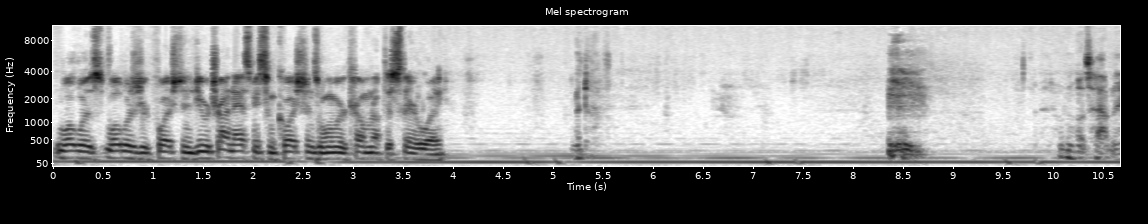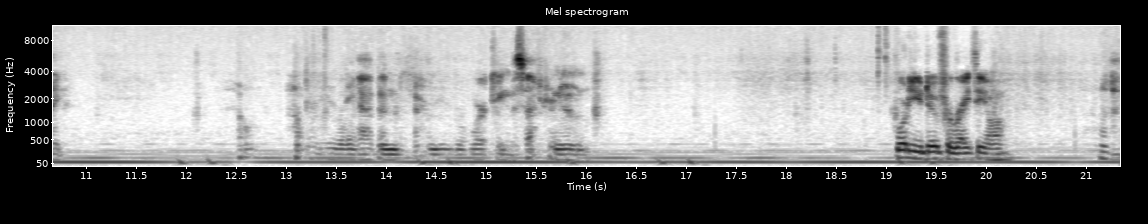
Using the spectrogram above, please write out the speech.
What was what was your question? You were trying to ask me some questions when we were coming up the stairway. I don't, know what's happening. I don't, I don't remember what happened. I remember working this afternoon. What do you do for Raytheon? Uh,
